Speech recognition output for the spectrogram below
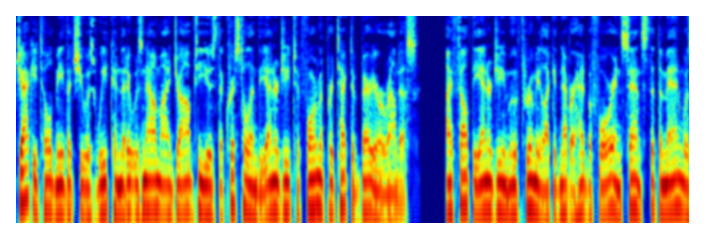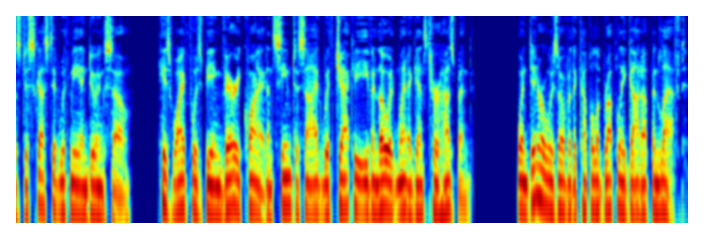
Jackie told me that she was weak and that it was now my job to use the crystal and the energy to form a protective barrier around us. I felt the energy move through me like it never had before and sensed that the man was disgusted with me in doing so. His wife was being very quiet and seemed to side with Jackie even though it went against her husband. When dinner was over the couple abruptly got up and left.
